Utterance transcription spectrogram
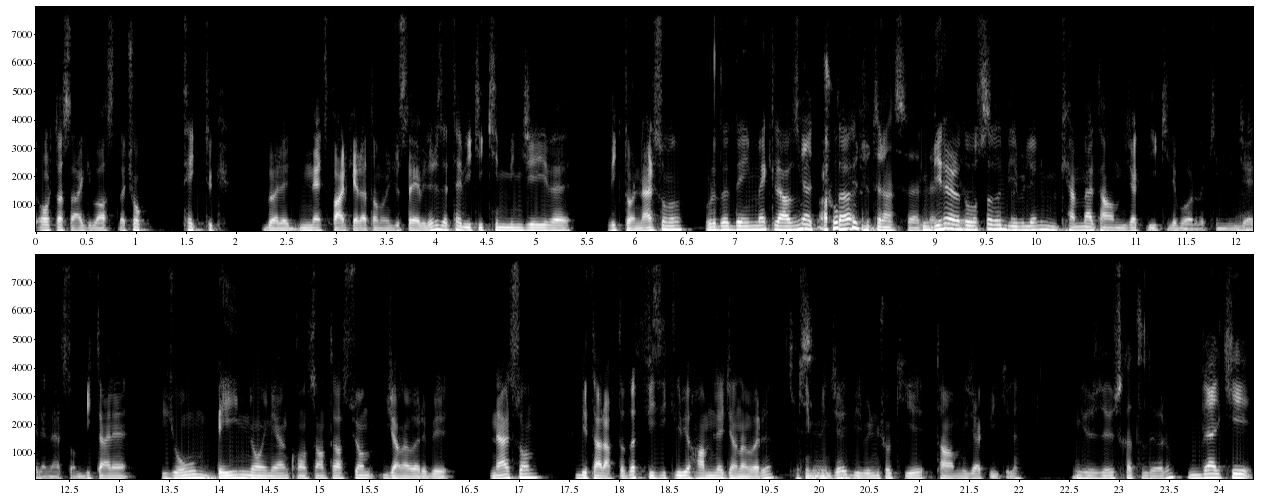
orta saha gibi aslında çok tek tük böyle net fark yaratan oyuncu sayabiliriz. E tabii ki Kim Mince'yi ve Victor Nelson'u burada değinmek lazım. Ya çok Hatta kötü transferler. bir arada olsa da birbirlerini mükemmel tamamlayacak bir ikili bu arada Kim Mince ile Nelson. Bir tane yoğun beyinle oynayan konsantrasyon canavarı bir Nelson. Bir tarafta da fizikli bir hamle canavarı. Kim Kesinlikle. Mince birbirini çok iyi tamamlayacak bir ikili. %100 katılıyorum. Belki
